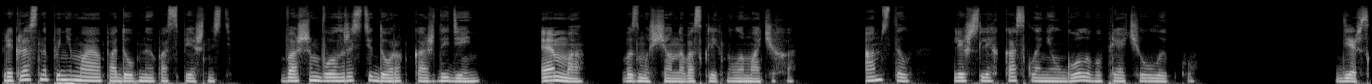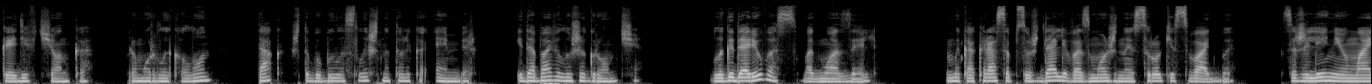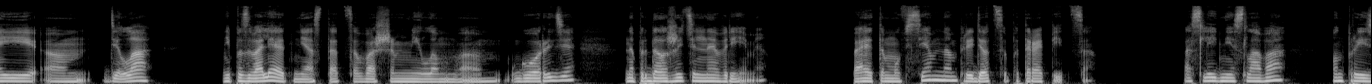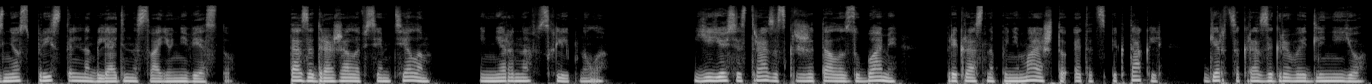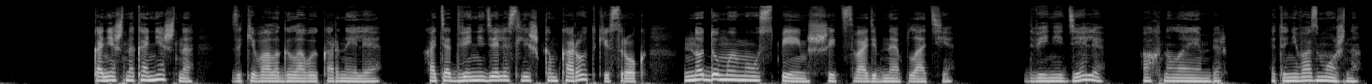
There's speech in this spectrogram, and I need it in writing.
«Прекрасно понимаю подобную поспешность. В вашем возрасте дорог каждый день». «Эмма!» — возмущенно воскликнула мачеха. Амстел лишь слегка склонил голову, пряча улыбку. «Дерзкая девчонка», — промурлыкал он, так, чтобы было слышно только Эмбер, и добавил уже громче. «Благодарю вас, мадмуазель». Мы как раз обсуждали возможные сроки свадьбы. К сожалению, мои эм, дела не позволяют мне остаться в вашем милом эм, городе на продолжительное время. Поэтому всем нам придется поторопиться. Последние слова он произнес пристально, глядя на свою невесту. Та задрожала всем телом и нервно всхлипнула. Ее сестра заскрежетала зубами, прекрасно понимая, что этот спектакль — герцог разыгрывает для нее. «Конечно, конечно», — закивала головой Корнелия. «Хотя две недели слишком короткий срок, но, думаю, мы успеем сшить свадебное платье». «Две недели?» — ахнула Эмбер. «Это невозможно».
